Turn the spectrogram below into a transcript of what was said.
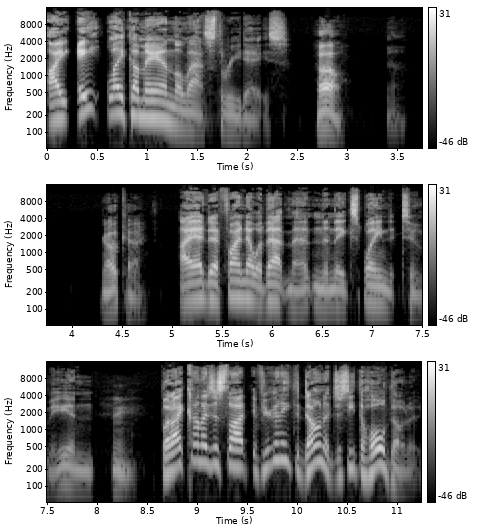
"I ate like a man the last three days." Oh. Okay. I had to find out what that meant, and then they explained it to me. And Hmm. But I kind of just thought, if you're gonna eat the donut, just eat the whole donut.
